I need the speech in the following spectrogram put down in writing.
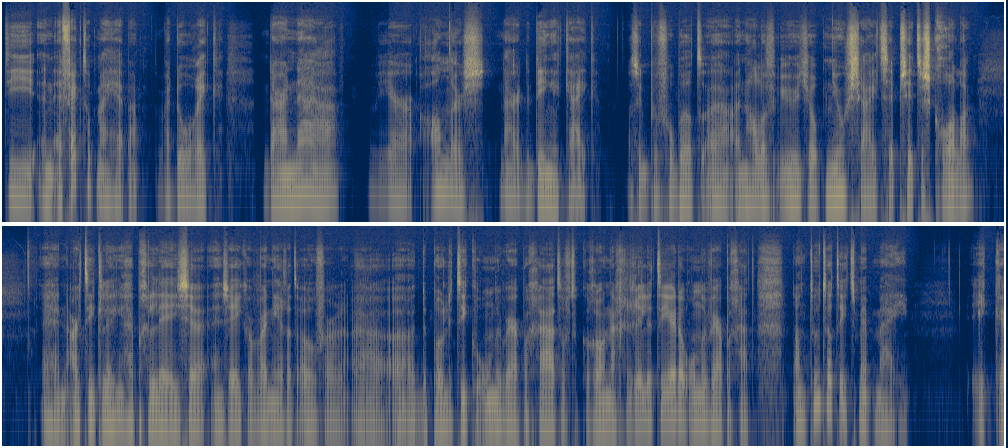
die een effect op mij hebben. Waardoor ik daarna weer anders naar de dingen kijk. Als ik bijvoorbeeld uh, een half uurtje op nieuwsites heb zitten scrollen en artikelen heb gelezen, en zeker wanneer het over uh, uh, de politieke onderwerpen gaat of de corona-gerelateerde onderwerpen gaat, dan doet dat iets met mij. Ik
